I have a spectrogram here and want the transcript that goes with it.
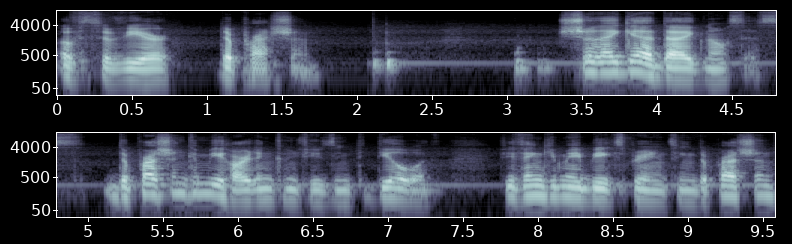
of severe depression. Should I get a diagnosis? Depression can be hard and confusing to deal with. If you think you may be experiencing depression,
